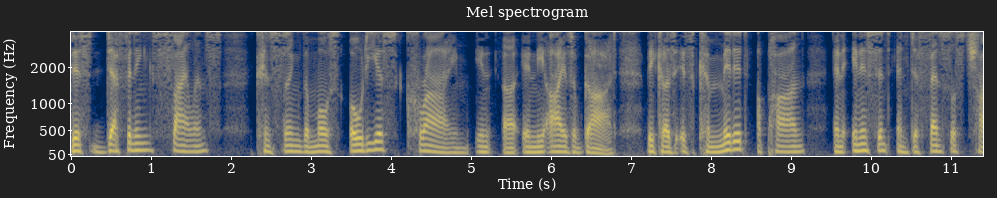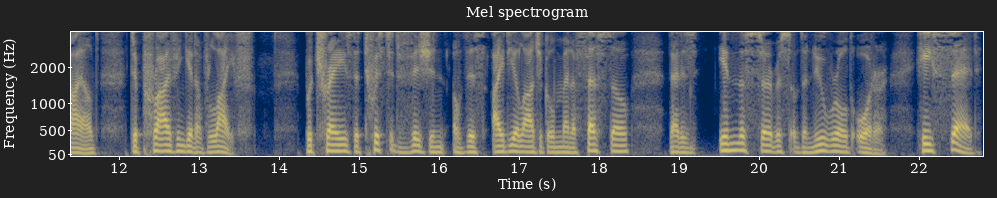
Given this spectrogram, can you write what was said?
This deafening silence concerning the most odious crime in, uh, in the eyes of God because it's committed upon an innocent and defenseless child, depriving it of life, portrays the twisted vision of this ideological manifesto that is in the service of the New World Order. He said,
